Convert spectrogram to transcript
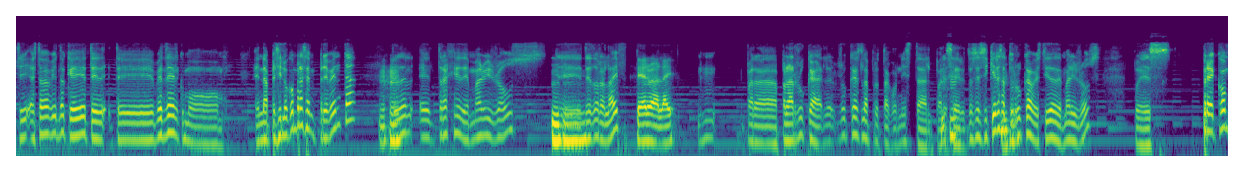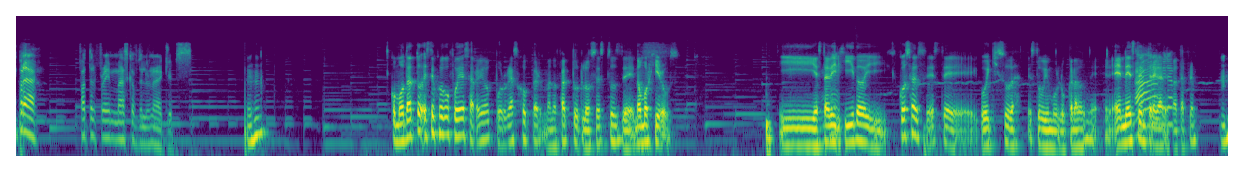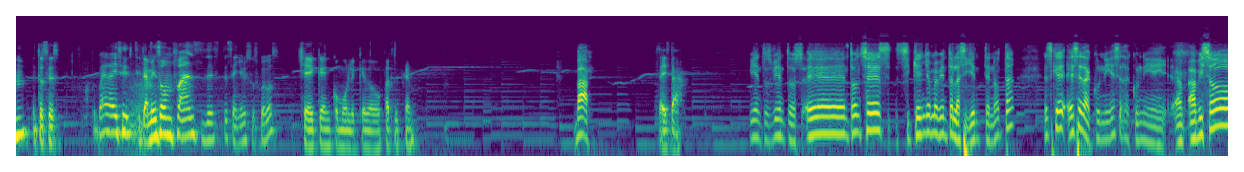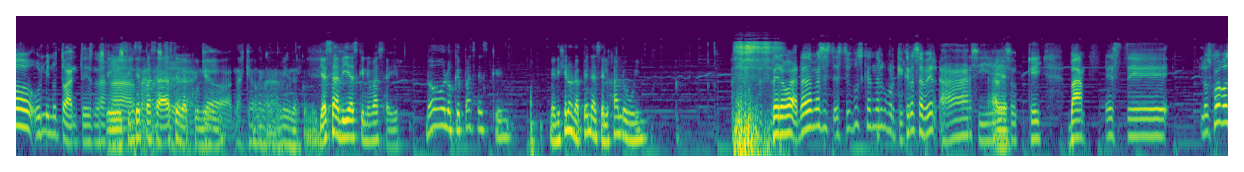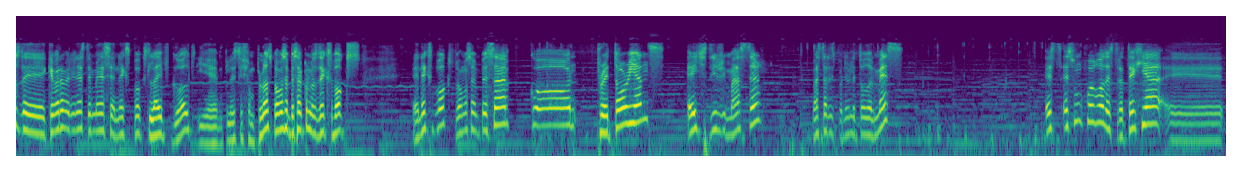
Sí, estaba viendo que te, venden como en la, si lo compras en preventa, te dan el traje de Mary Rose de Dead or Alive. Dead or Alive. Para, para Ruka. Ruka es la protagonista, al parecer. Entonces, si quieres a tu Ruka vestida de Mary Rose, pues precompra Fatal Frame Mask of the Lunar Eclipse. Como dato, este juego fue desarrollado por Grasshopper Manufacture, los estos de No More Heroes. Y está dirigido y cosas, este Goichi Suda estuvo involucrado en, en esta Ah, entrega mira. de Fatal Frame. Ujú, Entonces, bueno, ahí sí, si también son fans de este señor y sus juegos, chequen cómo le quedó Fatal Frame. Va, Ahí está. vientos, vientos. Eh, entonces, si quieren, yo me aviento la siguiente nota. Es que ese Dakuni, ese Dakuni avisó un minuto antes. No Sí, sí te sí, pasaste. Dakuni. ¿Qué onda? ¿Qué No onda con mames, Dakuni? Dakuni. Ya sabías que no ibas a ir. No, lo que pasa es que me dijeron apenas el Halloween. Pero va, nada más est- estoy buscando algo porque quiero saber. Ah, sí, A es, ver. ok. Va, este. Los juegos de que van a venir este mes en Xbox Live Gold y en PlayStation Plus. Vamos a empezar con los de Xbox. En Xbox vamos a empezar con Praetorians HD Remaster. Va a estar disponible todo el mes. Es, es un juego de estrategia eh,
